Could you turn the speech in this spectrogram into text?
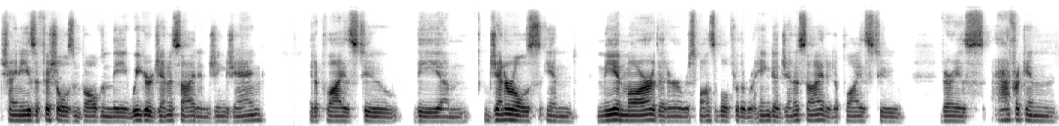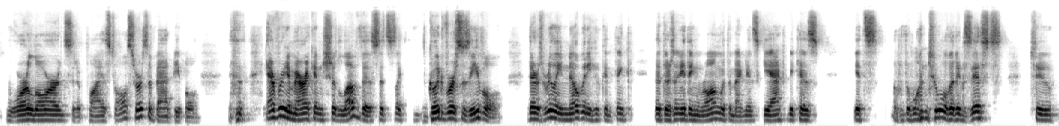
Chinese officials involved in the Uyghur genocide in Xinjiang, it applies to the um, generals in Myanmar that are responsible for the Rohingya genocide. It applies to various African warlords. It applies to all sorts of bad people. Every American should love this. It's like good versus evil. There's really nobody who can think that there's anything wrong with the Magnitsky Act because it's the one tool that exists to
